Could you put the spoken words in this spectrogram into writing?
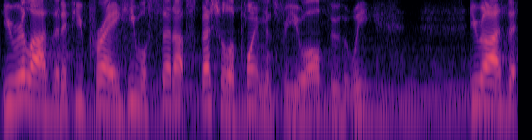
You realize that if you pray, He will set up special appointments for you all through the week. You realize that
